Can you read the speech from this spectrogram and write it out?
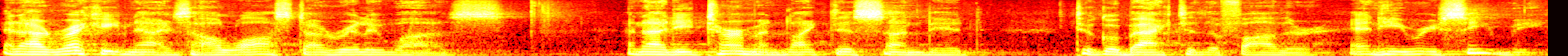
and I recognized how lost I really was. And I determined, like this son did, to go back to the Father, and he received me.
